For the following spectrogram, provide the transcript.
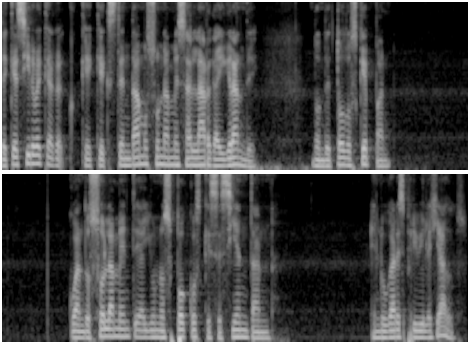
¿De qué sirve que, extendamos una mesa larga y grande donde todos quepan cuando solamente hay unos pocos que se sientan en lugares privilegiados?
